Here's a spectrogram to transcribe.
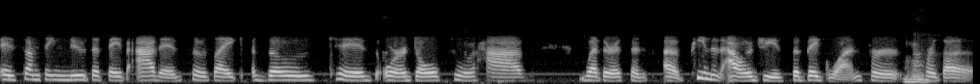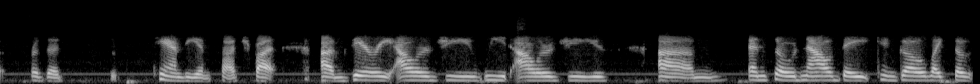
is something new that they've added. So like those kids or adults who have whether it's a, a peanut allergy is the big one for for the for the candy and such, but um, dairy allergy, wheat allergies, um, and so now they can go like the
